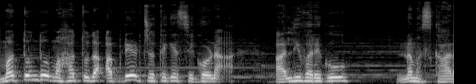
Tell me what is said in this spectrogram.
ಮತ್ತೊಂದು ಮಹತ್ವದ ಅಪ್ಡೇಟ್ ಜೊತೆಗೆ ಸಿಗೋಣ. ಅಲ್ಲಿವರೆಗೂ ನಮಸ್ಕಾರ.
